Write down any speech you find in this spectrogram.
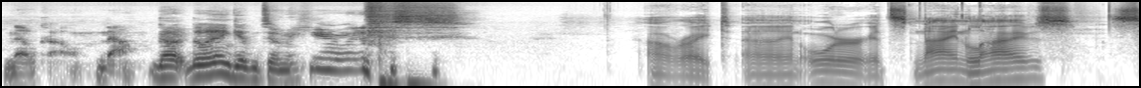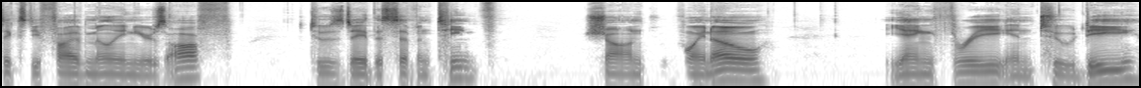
No, Kyle. No. Go, go ahead and give them to me. All right. Uh, in order, it's Nine Lives, 65 Million Years Off, Tuesday the 17th, Shawn 2.0, Yang 3 in 2D,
